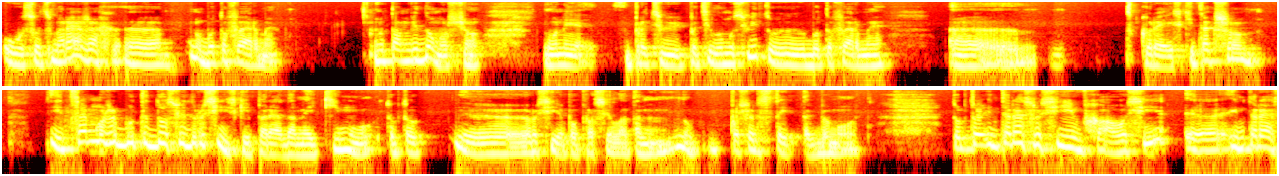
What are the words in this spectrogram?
у соцмережах, е, ну, ботоферми. Ну там відомо, що вони працюють по цілому світу, ботоферми е, корейські. Так що і це може бути досвід російський переданий Кіму. Тобто е, Росія попросила там ну, пошерстить, так би мовити. Тобто інтерес Росії в хаосі, е, інтерес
